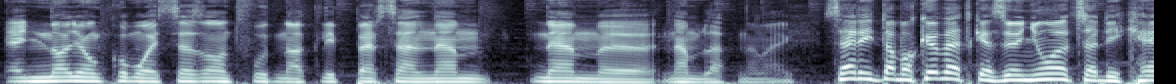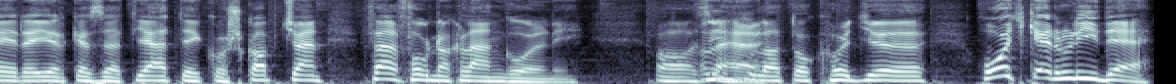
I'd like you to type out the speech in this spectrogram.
egy nagyon komoly szezont futna a clippers nem, nem, nem lepne meg. Szerintem a következő nyolcadik helyre érkezett játékos kapcsán fel fognak lángolni az Lehet. indulatok, hogy hogy kerül ide?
